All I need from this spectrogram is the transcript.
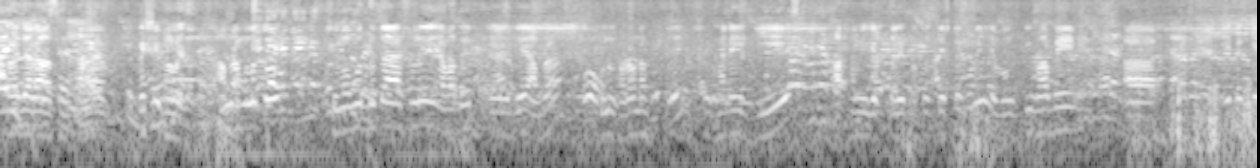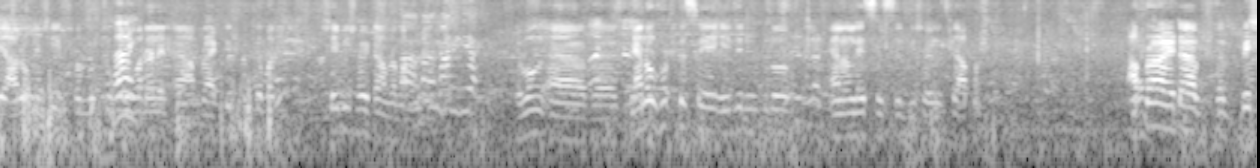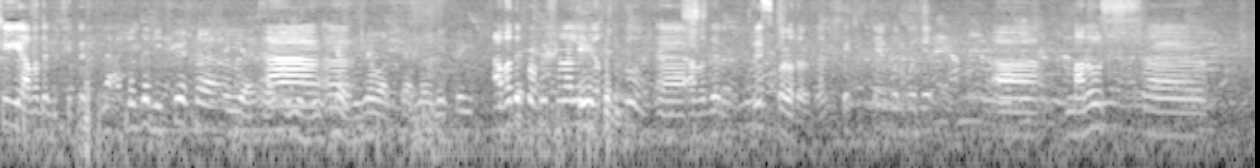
আপনারা যারা আছেন তারা বেশি ভালো জানেন। আমরা মূলত সীমাবদ্ধতা আসলে আমাদের যে আমরা কোনো ঘটনা ঘটলে সেখানে গিয়ে আসামি গ্রেপ্তারের করার চেষ্টা করি এবং কীভাবে এটাকে আরও বেশি সর্বোচ্চ পরিমাণে আমরা অ্যাক্টিভ করতে পারি সেই বিষয়টা আমরা রাখি। এবং কেন ঘটতেছে এই জিনিসগুলো অ্যানালাইসিসের বিষয় হচ্ছে আপনার। আপনারা এটা বেশি আমাদের ফিডব্যাক আমাদের প্রফেশনালি যতটুকু আমাদের প্রেস করা দরকার সেক্ষেত্রে বলব যে মানুষ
